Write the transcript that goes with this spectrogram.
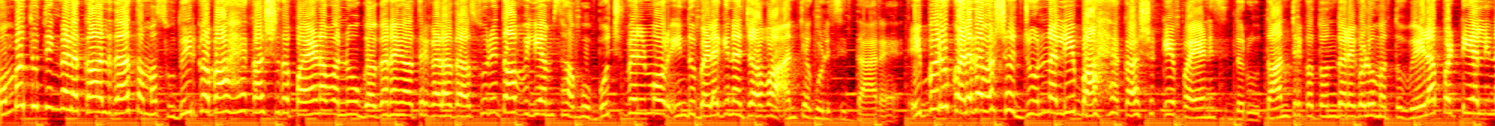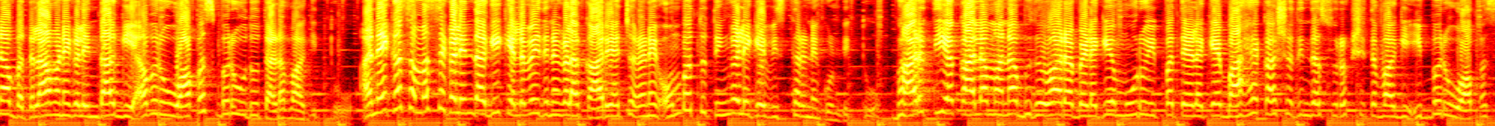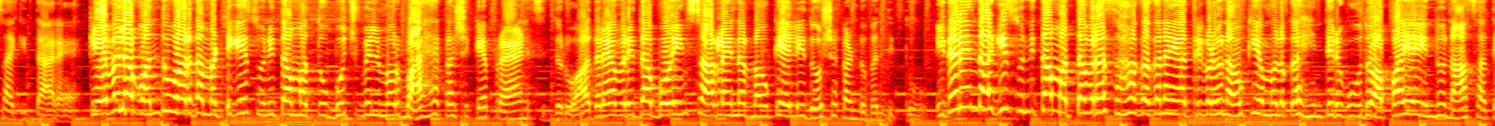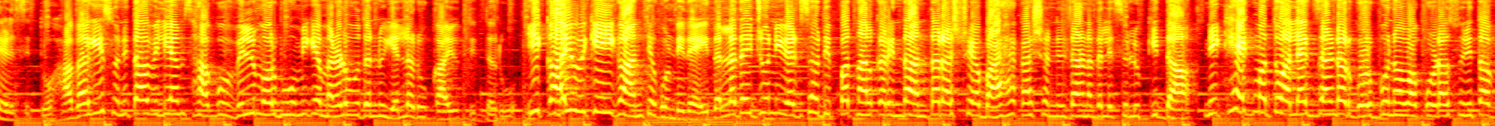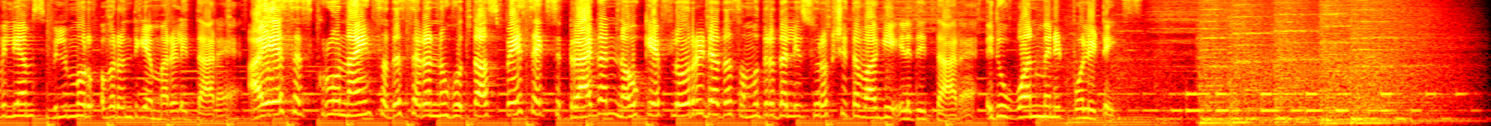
ಒಂಬತ್ತು ತಿಂಗಳ ಕಾಲದ ತಮ್ಮ ಸುದೀರ್ಘ ಬಾಹ್ಯಾಕಾಶದ ಪಯಣವನ್ನು ಗಗನಯಾತ್ರಿಗಳಾದ ಸುನಿತಾ ವಿಲಿಯಮ್ಸ್ ಹಾಗೂ ಬುಚ್ ವೆಲ್ಮೋರ್ ಇಂದು ಬೆಳಗಿನ ಜಾವ ಅಂತ್ಯಗೊಳಿಸಿದ್ದಾರೆ. ಇಬ್ಬರು ಕಳೆದ ವರ್ಷ ಜೂನ್ನಲ್ಲಿ ಬಾಹ್ಯಾಕಾಶಕ್ಕೆ ಪಯಣಿಸಿದ್ದರು. ತಾಂತ್ರಿಕ ತೊಂದರೆಗಳು ಮತ್ತು ವೇಳಾಪಟ್ಟಿಯಲ್ಲಿನ ಬದಲಾವಣೆಗಳಿಂದಾಗಿ ಅವರು ವಾಪಸ್ ಬರುವುದು ತಡವಾಗಿತ್ತು. ಅನೇಕ ಸಮಸ್ಯೆಗಳಿಂದಾಗಿ ಕೆಲವೇ ದಿನಗಳ ಕಾರ್ಯಾಚರಣೆ ಒಂಬತ್ತು ತಿಂಗಳಿಗೆ ವಿಸ್ತರಣೆಗೊಂಡಿತ್ತು. ಭಾರತೀಯ ಕಾಲಮಾನ ಬುಧವಾರ ಬೆಳಗ್ಗೆ ಮೂರು ಇಪ್ಪತ್ತೇಳಕ್ಕೆ ಬಾಹ್ಯಾಕಾಶದಿಂದ ಸುರಕ್ಷಿತವಾಗಿ ಇಬ್ಬರು ವಾಪಸ್ಸಾಗಿದ್ದಾರೆ. ಕೇವಲ ಒಂದು ವಾರದ ಮಟ್ಟಿಗೆ ಸುನಿತಾ ಮತ್ತು ಬುಚ್ ವಿಲ್ಮೋರ್ ಬಾಹ್ಯಾಕಾಶಕ್ಕೆ ಪ್ರಯಾಣಿಸಿದ್ದರು. ಆದರೆ ಅವರಿದ್ದ ಬೋಯಿಂಗ್ ಸ್ಟಾರ್ಲೈನರ್ ನೌಕೆಯಲ್ಲಿ ದೋಷ ಕಂಡು ಬಂದಿತ್ತು ಇದರಿಂದಾಗಿ ಸುನಿತಾ ಮತ್ತವರ ಸಹ ಗಗನಯಾತ್ರಿಗಳು ನೌಕೆಯ ಮೂಲಕ ಹಿಂತಿರುಗುವುದು ಅಪಾಯ ಎಂದು ನಾಸಾ ತಿಳಿಸಿತ್ತು. ಹಾಗಾಗಿ ಸುನಿತಾ ವಿಲಿಯಮ್ಸ್ ಹಾಗೂ ವಿಲ್ಮೋರ್ ಭೂಮಿಗೆ ಮರಳುವುದನ್ನು ಎಲ್ಲರೂ ಕಾಯುತ್ತಿದ್ದರು. ಈ ಕಾಯುವಿಕೆ ಈಗ ಅಂತ್ಯಗೊಂಡಿದೆ. ಇದಲ್ಲದೆ ಜೂನ್ ಎರಡ್ ಸಾವಿರದ ಇಪ್ಪತ್ನಾಲ್ಕರಿಂದ ಅಂತಾರಾಷ್ಟ್ರೀಯ ಬಾಹ್ಯಾಕಾಶ ನಿಲ್ದಾಣದಲ್ಲಿ ಸಿಲುಕಿದ್ದ ನಿಕ್ ಹೇಗ್ ಮತ್ತು ಅಲೆಕ್ಸಾಂಡರ್ ಗೊರ್ಬುನೋವಾ ಕೂಡ ಸುನಿತಾ ವಿಲಿಯಮ್ಸ್ ವಿಲ್ಮೋರ್ ಅವರೊಂದಿಗೆ ಮರಳಿದ್ದಾರೆ. ಐಎಸ್ಎಸ್ ಕ್ರೂ ನೈನ್ ಸದಸ್ಯರನ್ನು ಹೊತ್ತ ಸ್ಪೇಸ್ ಎಕ್ಸ್ ಡ್ರ್ಯಾಗನ್ ನೌಕೆ ಫ್ಲೋರಿಡಾದ ಸಮುದ್ರದಲ್ಲಿ ಸುರಕ್ಷಿತವಾಗಿ ಇಳಿದಿದ್ದಾರೆ. ಇದು ಒನ್ ಮಿನಿಟ್ ಪೊಲಿಟಿಕ್ಸ್.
